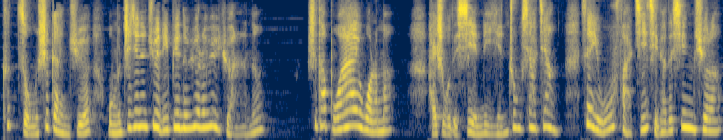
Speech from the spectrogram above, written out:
可总是感觉我们之间的距离变得越来越远了呢？是他不爱我了吗？还是我的吸引力严重下降，再也无法激起他的兴趣了？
